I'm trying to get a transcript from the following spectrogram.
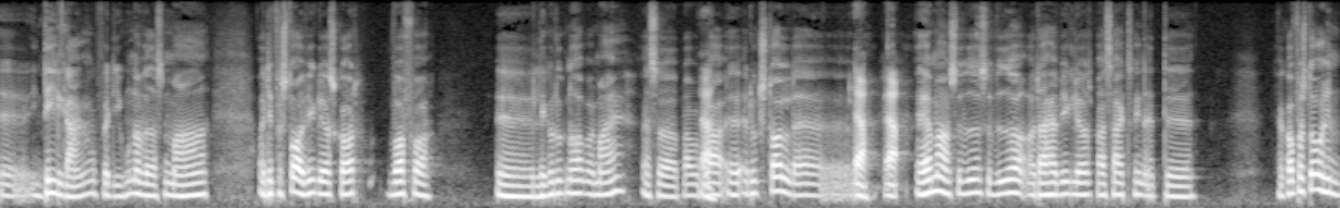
øh, en del gange, fordi hun har været sådan meget, og det forstår jeg virkelig også godt, hvorfor øh, lægger du ikke noget op af mig? Altså, bla, bla, bla. Ja. Er, er du ikke stolt af, øh, Ja, ja. af mig og så videre og så videre, og der har jeg virkelig også bare sagt til hende, at øh, jeg kan godt forstå hende,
